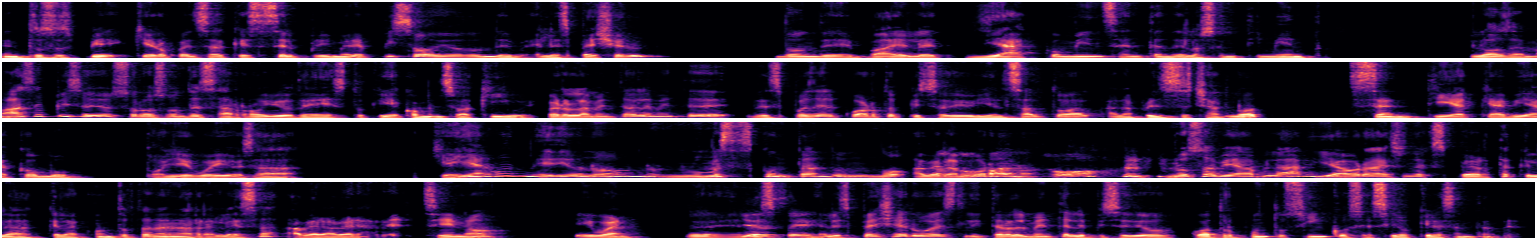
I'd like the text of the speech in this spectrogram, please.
Entonces quiero pensar que este es el primer episodio donde el special donde Violet ya comienza a entender los sentimientos. Los demás episodios solo son desarrollo de esto que ya comenzó aquí, güey. Pero lamentablemente, después del cuarto episodio y el salto a, la princesa Charlotte, sentía que había como, oye, güey, o sea, aquí hay algo en medio, ¿no? No, me estás contando. No, a ver, la morra no, no, sabía hablar y ahora es una experta que la, que la contratan en la realeza. A ver, a ver, a ver. Sí, ¿no? Y bueno, el, el Special es literalmente el episodio 4.5, si así lo quieres entender.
